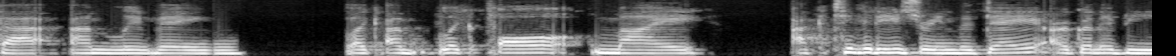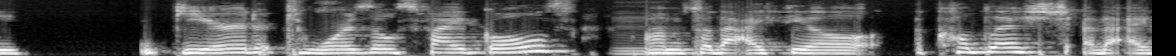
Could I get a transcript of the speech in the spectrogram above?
that I'm living like I'm like all my activities during the day are going to be geared towards those five goals mm. um, so that I feel accomplished and that I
